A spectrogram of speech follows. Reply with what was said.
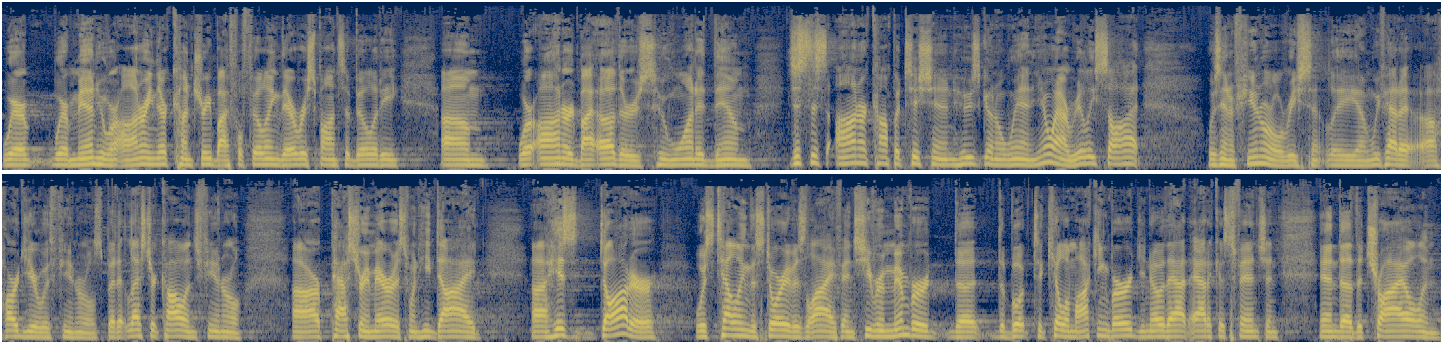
where, where men who were honoring their country by fulfilling their responsibility um, were honored by others who wanted them. Just this honor competition who's going to win. You know when I really saw it? Was in a funeral recently. Um, we've had a, a, hard year with funerals, but at Lester Collins' funeral, uh, our pastor emeritus, when he died, uh, his daughter was telling the story of his life, and she remembered the, the book To Kill a Mockingbird. You know that, Atticus Finch, and, and uh, the trial. And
